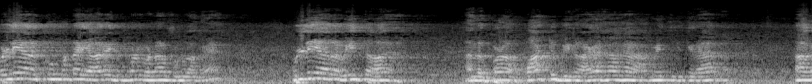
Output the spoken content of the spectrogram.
பிள்ளையாரை கும்பிட்டா யாரையும் கும்பிட வேணாம்னு சொல்லுவாங்க. பிள்ளையாரை வைத்து அந்த பாட்டு மிக அழகாக அமைத்திருக்கிறார். ஆக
